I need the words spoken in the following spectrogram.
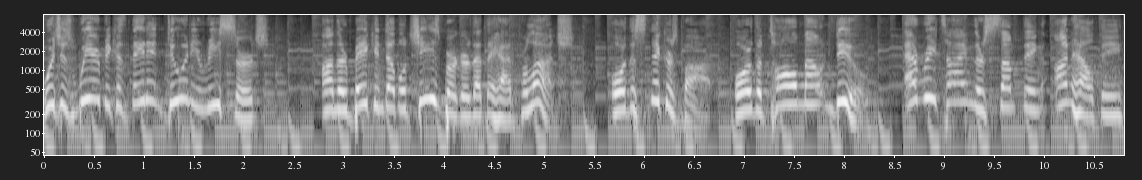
which is weird because they didn't do any research on their bacon double cheeseburger that they had for lunch, or the Snickers bar, or the tall Mountain Dew. Every time there's something unhealthy,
